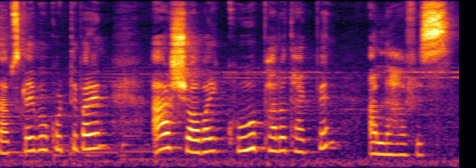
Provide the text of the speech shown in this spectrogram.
সাবস্ক্রাইবও করতে পারেন। আর সবাই খুব ভালো থাকবেন। আল্লাহ হাফিজ।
